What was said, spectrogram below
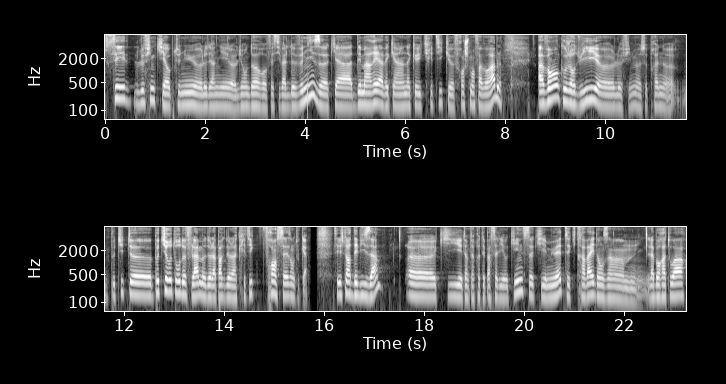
C'est le film qui a obtenu euh, le dernier euh, Lion d'Or au Festival de Venise, qui a démarré avec un accueil critique franchement favorable. Avant qu'aujourd'hui le film se prenne euh, petit retour de flamme de la part de la critique française en tout cas. C'est l'histoire d'Elisa, euh, qui est interprétée par Sally Hawkins, qui est muette et qui travaille dans un laboratoire.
